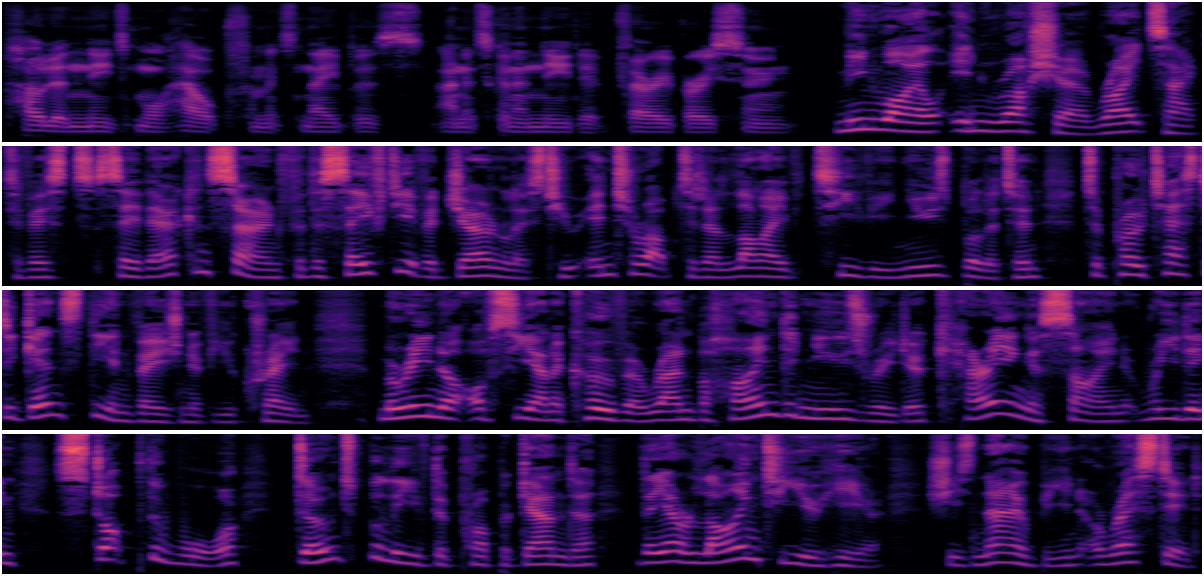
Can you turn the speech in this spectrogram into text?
Poland needs more help from its neighbours and it's going to need it very, very soon. Meanwhile, in Russia, rights activists say they're concerned for the safety of a journalist who interrupted a live TV news bulletin to protest against the invasion of Ukraine. Marina Ovsyannikova ran behind the newsreader carrying a sign reading, Stop the war, don't believe the propaganda, they are lying to you here. She's now been arrested.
